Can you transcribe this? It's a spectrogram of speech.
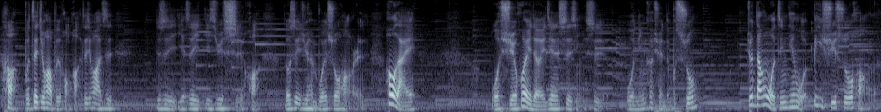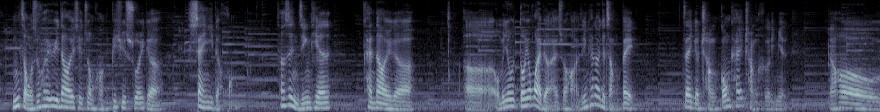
哈，不，这句话不是谎话，这句话是。就是也是一句实话，都是一句很不会说谎的人。后来我学会的一件事情是，我宁可选择不说。就当我今天我必须说谎了，你总是会遇到一些状况，你必须说一个善意的谎，像是你今天看到一个，呃，我们用都用外表来说哈，今天看到一个长辈，在一个场公开场合里面，然后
